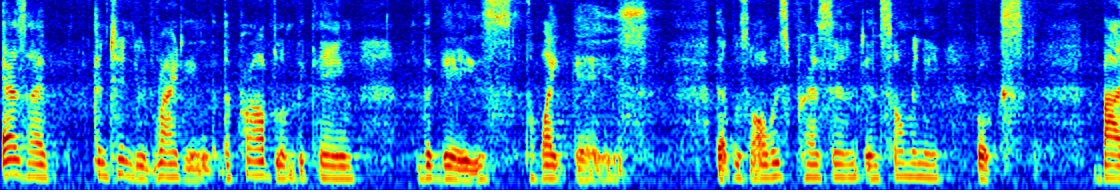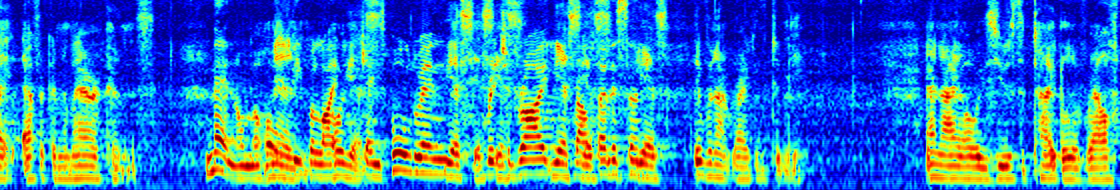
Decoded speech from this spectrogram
As I continued writing, the problem became the gaze, the white gaze, that was always present in so many books by African Americans. Men on the whole, Men. people like Oh, yes. James Baldwin, yes, yes, Richard yes. Wright, yes, Ralph yes, Ellison. Yes, they were not writing to me. And I always use the title of Ralph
